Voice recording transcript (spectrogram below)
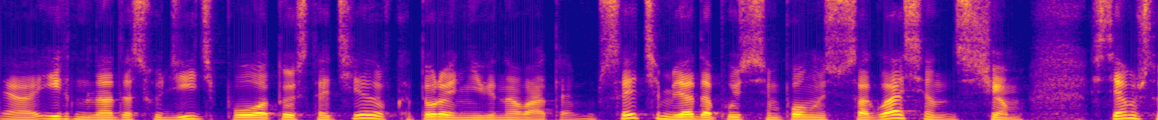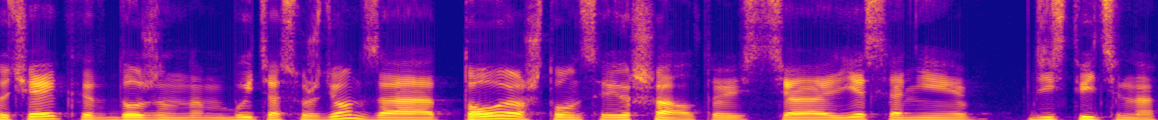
э, их надо судить по той статье, в которой они виноваты. С этим я, допустим, полностью согласен, с чем? С тем, что человек должен быть осужден за то, что он совершал, то есть э, если они действительно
